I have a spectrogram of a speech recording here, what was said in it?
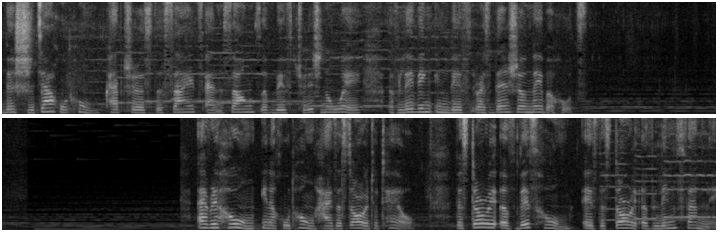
The Shijia Hutong captures the sights and sounds of this traditional way of living in these residential neighborhoods. Every home in a hutong has a story to tell. The story of this home is the story of Ling's family.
